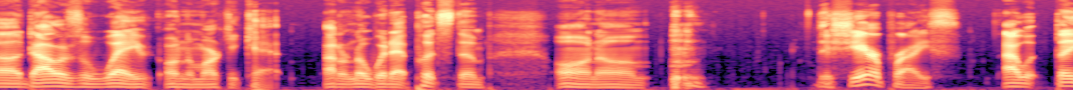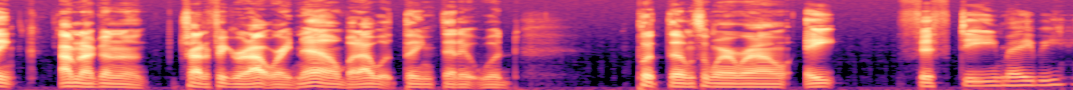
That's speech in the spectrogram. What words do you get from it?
uh, dollars away on the market cap. I don't know where that puts them on um the share price. I would think I'm not gonna try to figure it out right now, but I would think that it would put them somewhere around eight fifty maybe.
